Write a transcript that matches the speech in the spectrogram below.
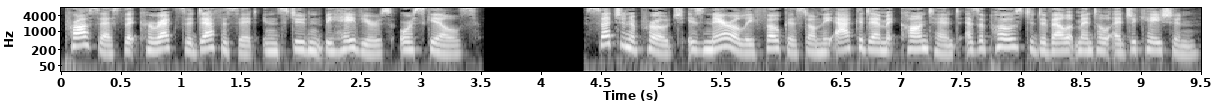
Process that corrects a deficit in student behaviors or skills. Such an approach is narrowly focused on the academic content as opposed to developmental education,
